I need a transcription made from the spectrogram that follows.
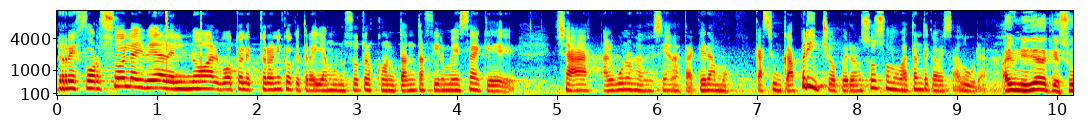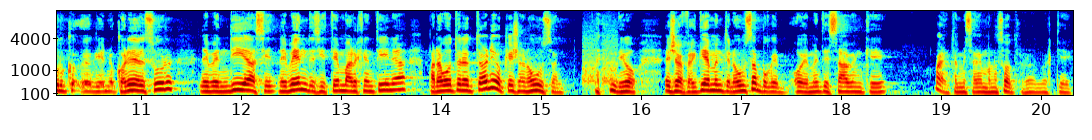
reforzó la idea del no al voto electrónico que traíamos nosotros con tanta firmeza que ya algunos nos decían hasta que éramos casi un capricho, pero nosotros somos bastante cabeza dura. Hay una idea de que, Corea del Sur le, vendía, le vende sistema a Argentina para voto electrónico que ellos no usan. Digo, ellos efectivamente no usan porque obviamente saben que, bueno, también sabemos nosotros, no es que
